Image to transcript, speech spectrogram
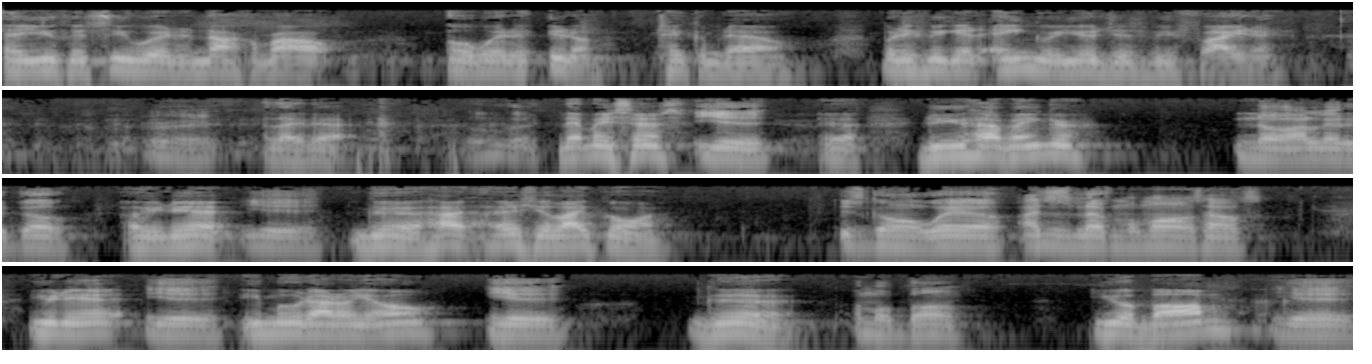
and you can see where to knock them out or where to, you know, take them down. But if you get angry, you'll just be fighting Right. like that. Okay. That makes sense? Yeah. Yeah. Do you have anger? No, I let it go. Oh, you did? Yeah. Good. How, how's your life going? It's going well. I just left my mom's house. You did? Yeah. You moved out on your own? Yeah. Good. I'm a bum. You a bum? Yeah.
